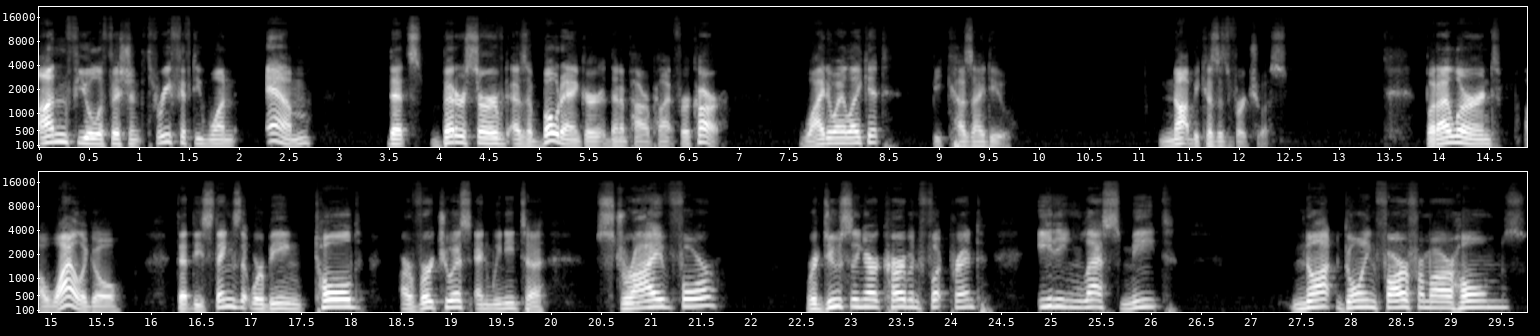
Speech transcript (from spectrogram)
unfuel efficient 351M that's better served as a boat anchor than a power plant for a car. Why do I like it? Because I do. Not because it's virtuous. But I learned a while ago that these things that we're being told are virtuous and we need to strive for, reducing our carbon footprint, eating less meat, not going far from our homes,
